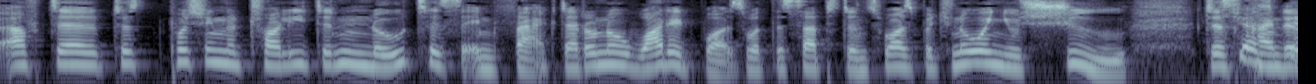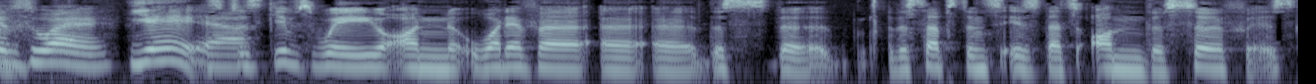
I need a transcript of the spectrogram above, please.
after just pushing the trolley. Didn't notice, in fact. I don't know know what it was, what the substance was, but you know when your shoe just, just kind gives of way. Yes, yeah. just gives way on whatever uh, uh, this, the the substance is that's on the surface.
